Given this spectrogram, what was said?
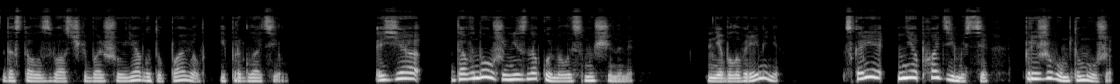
достал из вазочки большую ягоду Павел и проглотил. Я давно уже не знакомилась с мужчинами. Не было времени. Скорее, необходимости при живом-то муже.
